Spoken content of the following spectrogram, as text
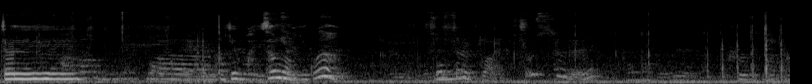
짜잔. 이게 완성이 아니고요. 소스를 부어요. 소스를 부을게요.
